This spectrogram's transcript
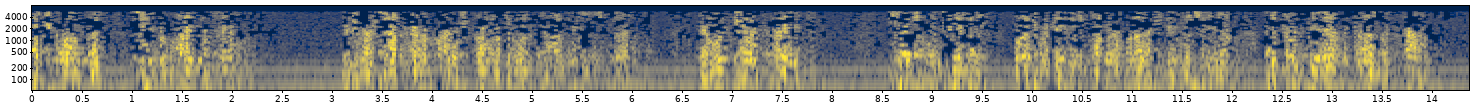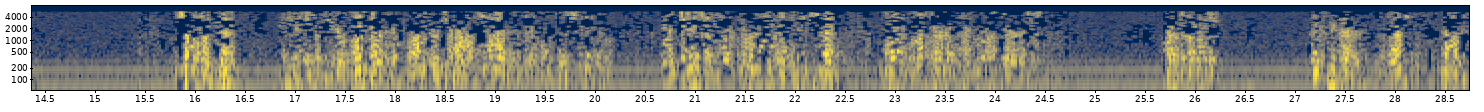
What's wrong with you can your family? These verses happen in a Christ. To look at how Jesus lived. In Luke chapter 8, conversation with Jesus, whether it's Jesus' mother or whatever, to see him. They couldn't be there because of the crowd. Someone said, Jesus, your mother and your brothers are outside and they want to see you. And Jesus looked around and he said, My mother and my brothers are those that hear the lesson of God.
